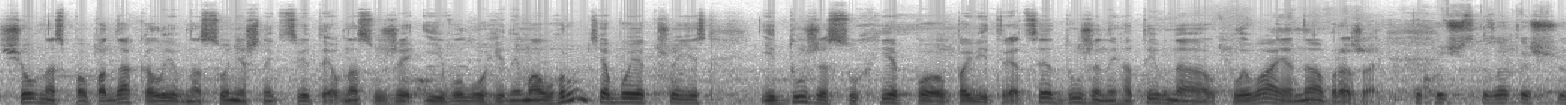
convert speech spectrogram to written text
Що в нас попадає, коли в нас соняшник цвіте? У нас вже і вологі нема в ґрунті, або якщо є, і дуже сухе повітря. Це дуже негативно впливає на врожай. Ти хочеш сказати, що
